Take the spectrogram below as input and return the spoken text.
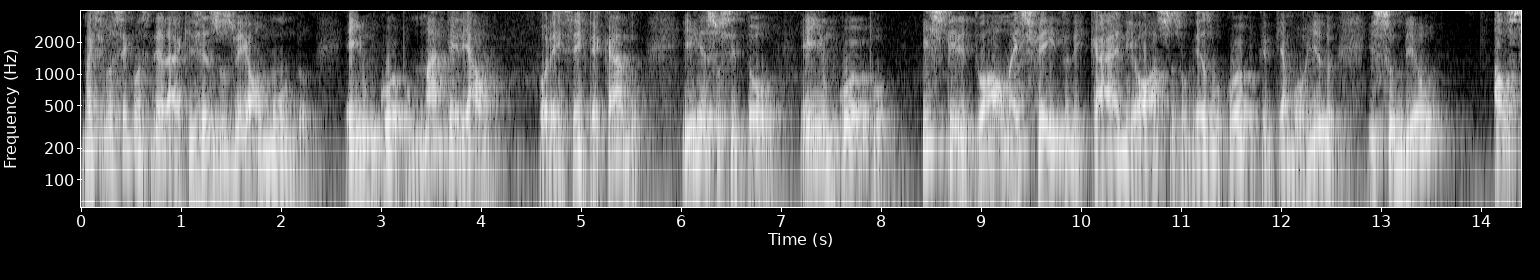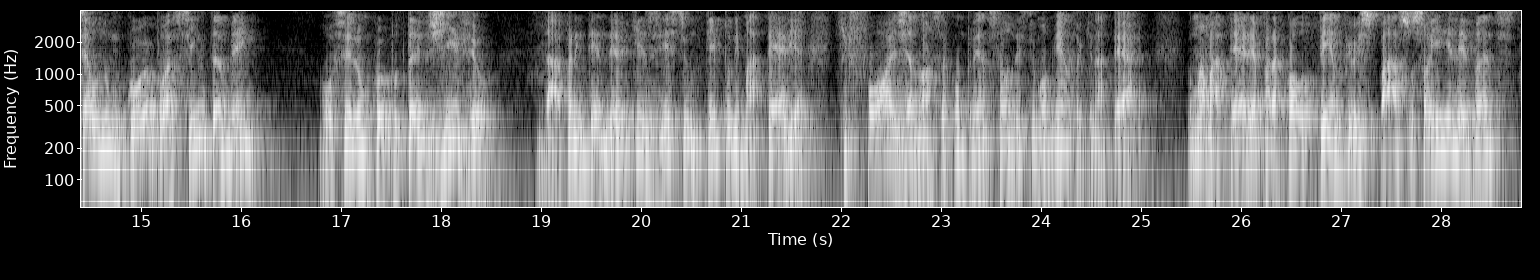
Mas se você considerar que Jesus veio ao mundo em um corpo material, porém sem pecado, e ressuscitou em um corpo espiritual, mas feito de carne e ossos, o mesmo corpo que ele tinha morrido, e subiu ao céu num corpo assim também, ou seja, um corpo tangível, dá para entender que existe um tipo de matéria que foge à nossa compreensão neste momento aqui na Terra. Uma matéria para a qual o tempo e o espaço são irrelevantes,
